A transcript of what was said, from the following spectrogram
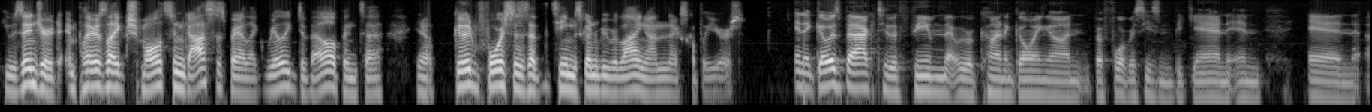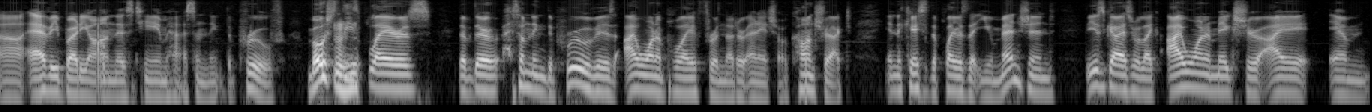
he was injured, and players like Schmaltz and Gostisbehere like really develop into you know good forces that the team is going to be relying on the next couple of years. And it goes back to the theme that we were kind of going on before the season began, and and uh, everybody on this team has something to prove. Most of mm-hmm. these players, that they're something to prove is I want to play for another NHL contract. In the case of the players that you mentioned, these guys are like, I want to make sure I am,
